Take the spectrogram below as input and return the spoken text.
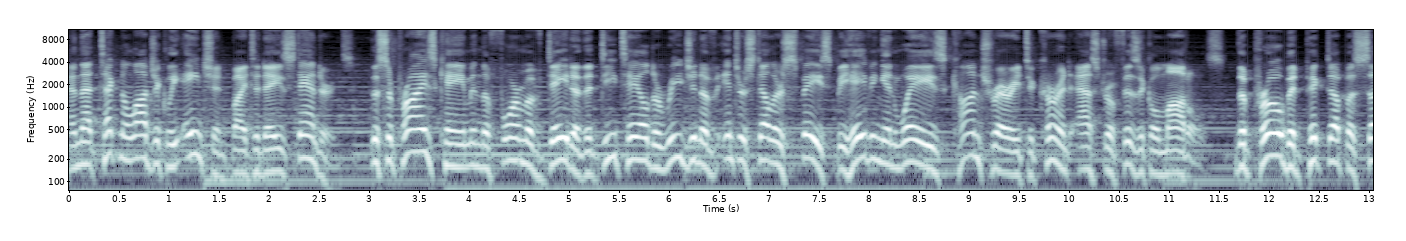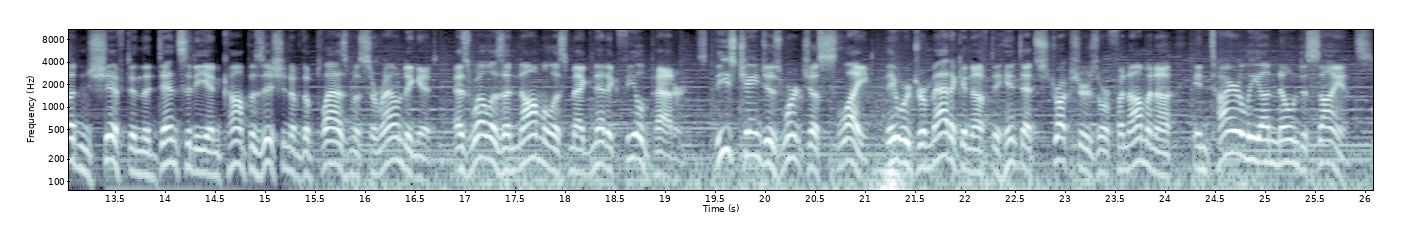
and that technologically ancient by today's standards. The surprise came in the form of data that detailed a region of interstellar space behaving in ways contrary to current astrophysical models. The probe had picked up a sudden shift in the density and composition of the plasma surrounding it, as well as anomalous magnetic field patterns. These changes weren't just slight, they were dramatic enough to hint at structures or phenomena entirely unknown to science.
